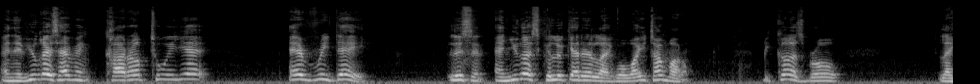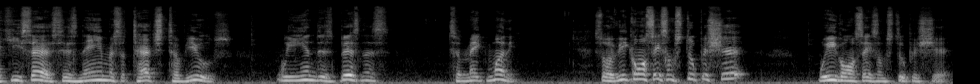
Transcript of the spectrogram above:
And if you guys haven't caught up to it yet, every day, listen, and you guys can look at it like, well, why are you talking about him? Because, bro, like he says, his name is attached to views. We in this business to make money. So if he gonna say some stupid shit, we gonna say some stupid shit.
